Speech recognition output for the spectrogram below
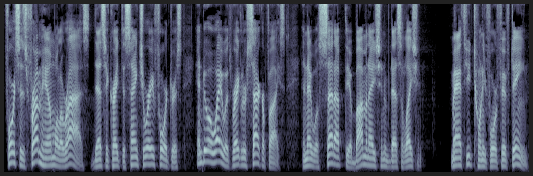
Forces from him will arise, desecrate the sanctuary fortress, and do away with regular sacrifice, and they will set up the abomination of desolation. Matthew 24:15.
